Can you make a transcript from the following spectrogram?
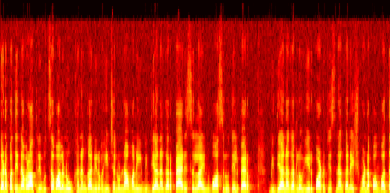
గణపతి నవరాత్రి ఉత్సవాలను ఘనంగా నిర్వహించనున్నామని విద్యానగర్ ప్యారిస్ లైన్ వాసులు తెలిపారు. విద్యానగర్లో ఏర్పాటు చేసిన గణేష్ మండపం వద్ద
